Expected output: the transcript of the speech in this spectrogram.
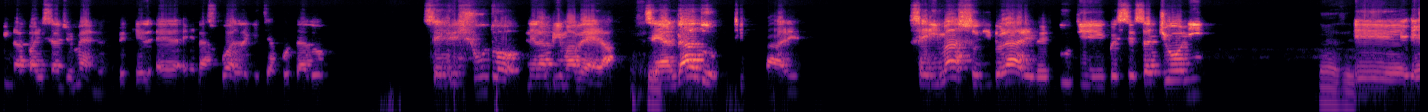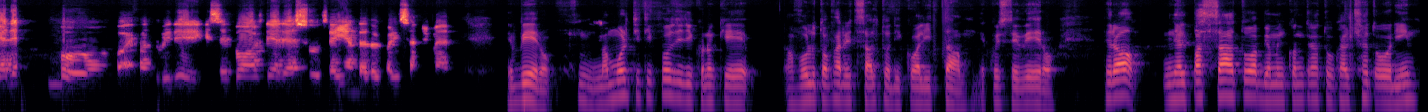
fino al Paris Saint Germain perché è, è la squadra che ti ha portato sei cresciuto nella primavera Sì. sei andato titolare sei rimasto titolare per tutte queste stagioni Eh sì. e, e adesso hai fatto vedere che sei forte e adesso sei andato al Paris Saint Germain È vero, ma molti tifosi dicono che ha voluto fare il salto di qualità e questo è vero, però nel passato abbiamo incontrato calciatori,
